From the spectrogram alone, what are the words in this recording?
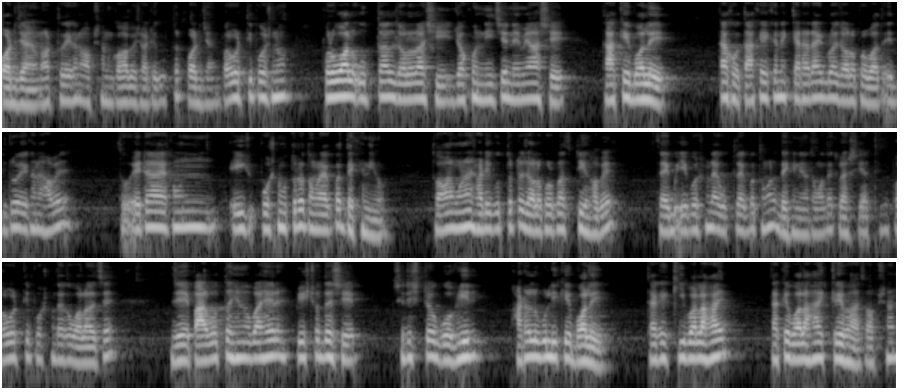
পর্যায়ন। অর্থাৎ এখানে অপশান ক হবে সঠিক উত্তর পর্যায়ন। পরবর্তী প্রশ্ন, প্রবল উত্তাল জলরাশি যখন নিচে নেমে আসে, তাকে বলে, দেখো, তাকে এখানে ক্যাটারাক্ট বা জলপ্রপাত, এই দুটো এখানে হবে। তো এটা এখন এই প্রশ্ন উত্তরটা তোমরা একবার দেখে নিও। তো আমার মনে হয় সঠিক উত্তরটা জলপ্রপাতটি হবে। তো এই প্রশ্নটা উত্তর একবার তোমরা দেখে নিও তোমাদের ক্লাস ইয়ার থেকে। পরবর্তী প্রশ্ন দেখো বলা হয়েছে যে, পার্বত্য হিমবাহের পৃষ্ঠদেশে সৃষ্ট গভীর ফাটলগুলিকে বলে, তাকে কি বলা হয়? তাকে বলা হয় ক্রেভাস অপশান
